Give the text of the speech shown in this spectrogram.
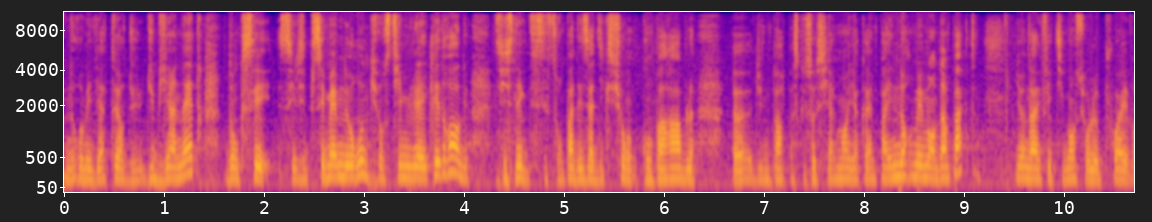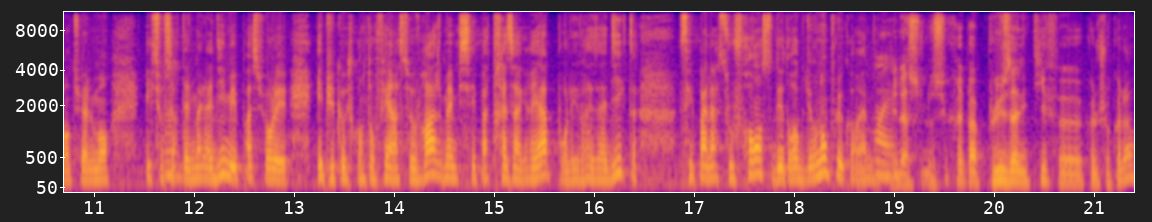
neuromédiateur du, bien-être. Donc c'est ces mêmes neurones qui sont stimulés avec les drogues, si ce n'est que ce ne sont pas des addictions comparables, euh, d'une part parce que socialement, il n'y a quand même pas énormément d'impact. Il y en a effectivement sur le poids éventuellement et sur mm. certaines maladies, mais pas sur les... Et puis que quand on fait un sevrage, même si ce n'est pas très agréable pour les vrais addicts, c'est pas la souffrance des drogues dures non plus quand même. Mais le sucre n'est pas plus addictif euh, que le chocolat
